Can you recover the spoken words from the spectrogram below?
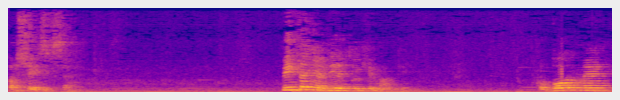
Πασίσκησα. Πείτε μου να δείτε τι μου κομμάτι. Το πόρμε.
